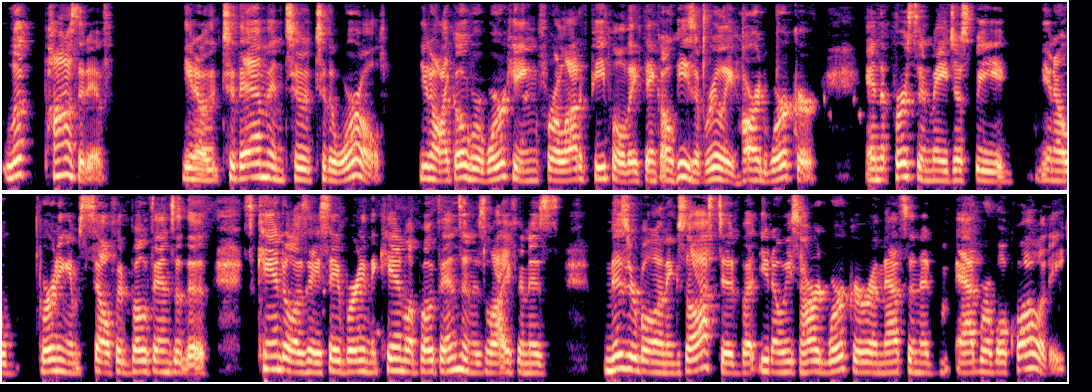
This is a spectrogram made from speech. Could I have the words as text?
look positive, you know, to them and to to the world. You know, like overworking for a lot of people, they think, oh, he's a really hard worker, and the person may just be, you know, burning himself at both ends of the candle, as they say, burning the candle at both ends in his life and is miserable and exhausted. But, you know, he's a hard worker and that's an ad- admirable quality.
